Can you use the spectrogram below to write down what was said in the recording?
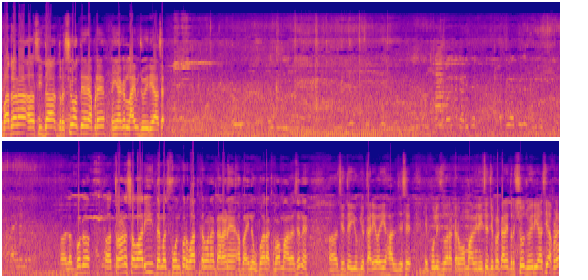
પાદરાના સીધા દ્રશ્યો અત્યારે આપણે અહીંયા આગળ લાઈવ જોઈ રહ્યા છે. અ, લગભગ ત્રણ સવારી તેમજ ફોન પર વાત કરવાના કારણે આ ભાઈને ઊભા રાખવામાં આવ્યા છે ને જે તે યોગ્ય કાર્યવાહી હાલ જે છે એ પોલીસ દ્વારા કરવામાં આવી રહી છે. જે પ્રકારે દ્રશ્યો જોઈ રહ્યા છીએ આપણે.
